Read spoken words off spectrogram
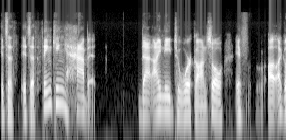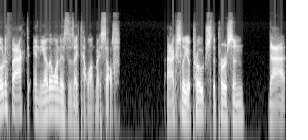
it's a it's a thinking habit that I need to work on. So if I go to fact, and the other one is is I tell on myself. I actually approach the person that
